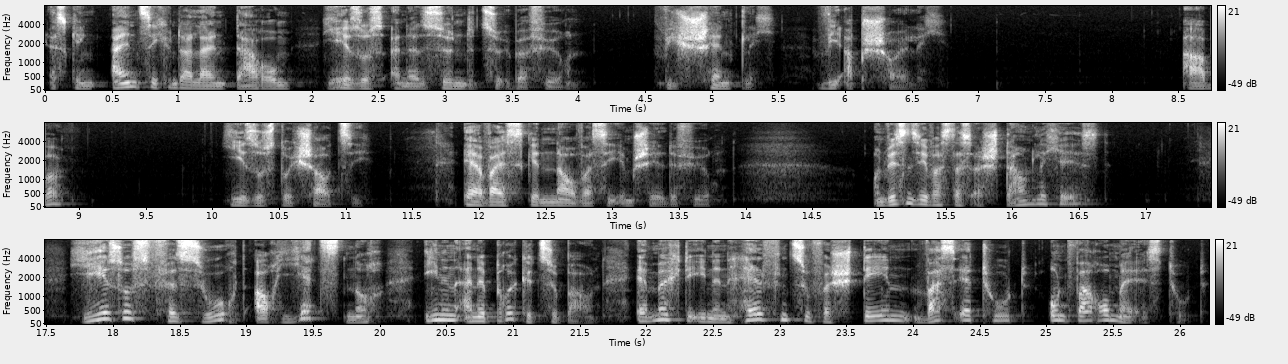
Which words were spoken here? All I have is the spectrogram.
Es ging einzig und allein darum, Jesus einer Sünde zu überführen. Wie schändlich, wie abscheulich. Aber Jesus durchschaut sie. Er weiß genau, was sie im Schilde führen. Und wissen Sie, was das Erstaunliche ist? Jesus versucht auch jetzt noch, ihnen eine Brücke zu bauen. Er möchte ihnen helfen zu verstehen, was er tut und warum er es tut.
